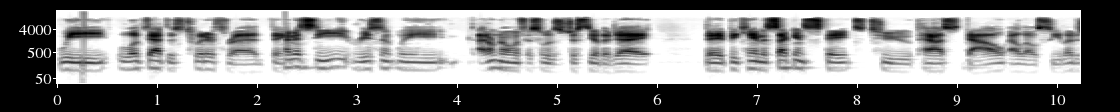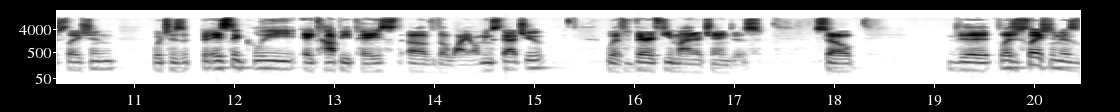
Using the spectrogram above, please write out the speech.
we looked at this Twitter thread thing. Tennessee recently, I don't know if this was just the other day, they became the second state to pass DAO LLC legislation, which is basically a copy paste of the Wyoming statute with very few minor changes. So the legislation is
